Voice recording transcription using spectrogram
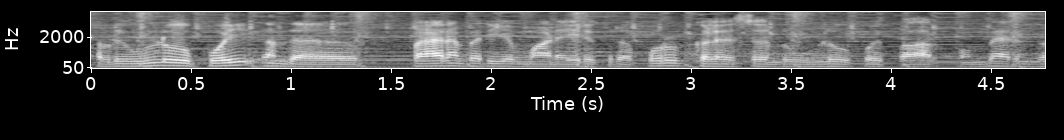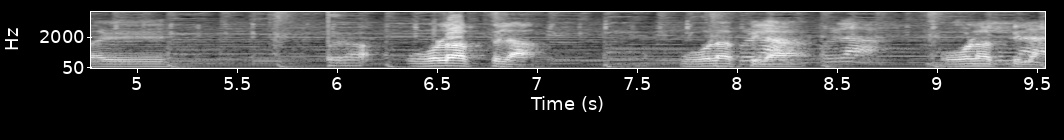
அப்படி உள்ளுக்கு போய் அந்த பாரம்பரியமான இருக்கிற பொருட்களை சென்று உள்ளுக்கு போய் பார்ப்போம். பாருங்கள். ஓலாப்பிலா ஓலாப்பிலா ஓலாப்பிலா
